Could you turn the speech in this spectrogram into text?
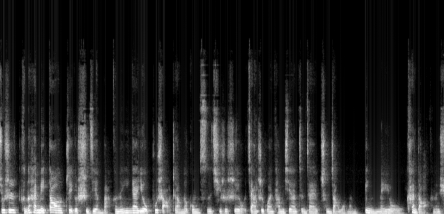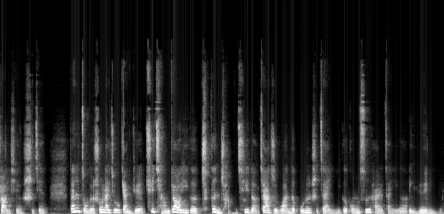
就是可能还没到这个时间吧，可能应该也有不少这样的公司，其实是有价值观，他们现在正在成长，我们并没有看到，可能需要一些时间。但是总的说来，就感觉去强调一个更长期的价值观的，不论是在一个公司还是在一个领域里面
